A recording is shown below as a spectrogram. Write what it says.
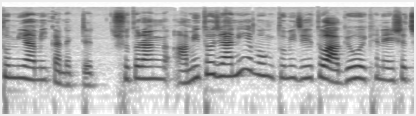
তুমি আমি কানেক্টেড সুতরাং আমি তো জানি এবং তুমি যেহেতু আগেও এখানে এসেছ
